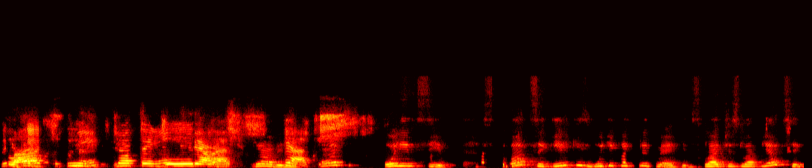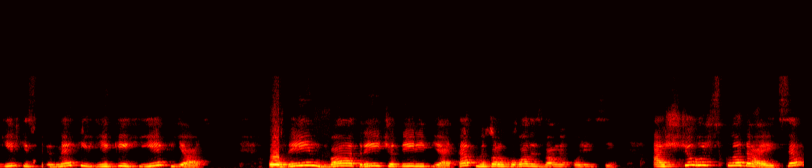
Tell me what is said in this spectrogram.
Пять. пять. Правильно, П'ять. олівців. Склад це кількість будь-яких предметів. Склад числа 5 це кількість предметів, яких є 5. 1, 2, 3, 4, 5. Так, ми порахували з вами олівці. А з чого ж складається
